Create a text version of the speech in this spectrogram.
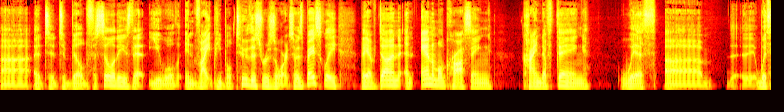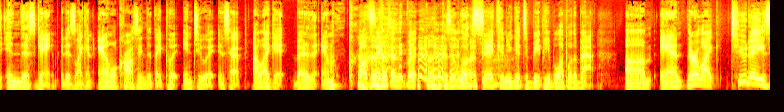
uh, to to build facilities that you will invite people to this resort. So it's basically they have done an Animal Crossing kind of thing with uh, uh, within this game. It is like an Animal Crossing that they put into it. Except I like it better than Animal Crossing because it looks sick and you get to beat people up with a bat. Um, and they're like two days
